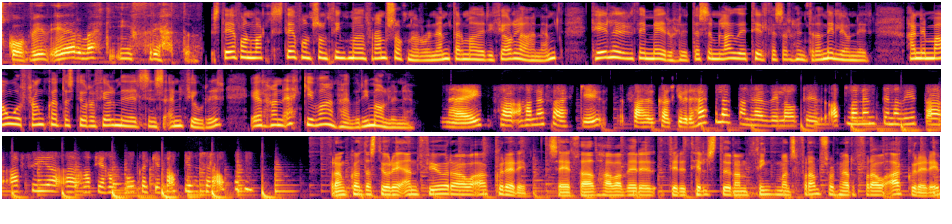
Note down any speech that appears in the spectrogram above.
Sko við erum ekki í fréttum. Stefán Vagn Stefánsson þingmaður framsóknar og nefndarmadur í fjárlega nefnd tilherir þeim meiri hluta sem lagði til þessar 100 miljónir. Hann er máur framkvæmtastjóra fjölmiðilsins N4. Er hann ekki vanhæfur í málinu? Nei, það, hann er það ekki. Það hefur kannski verið heppilegt. Hann hefði látið alla nefndin að vita af því að, að, að hann bóka ekki þátt í þessar ákvörðum. Framkvæmdastjóri N4 á Akureyri segir það hafa verið fyrir tilstuðlan Þingmanns framsóknar frá Akureyri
